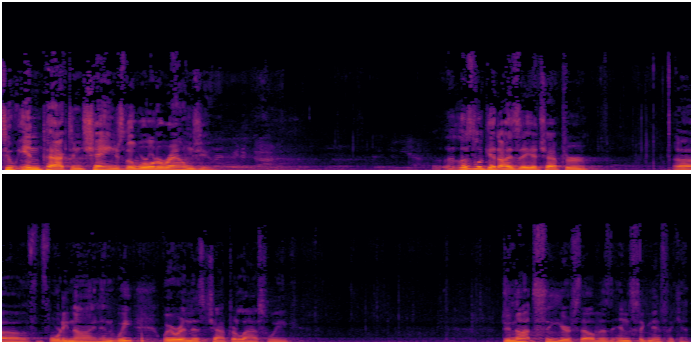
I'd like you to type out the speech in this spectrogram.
to impact and change the world around you. Let's look at Isaiah chapter uh, 49. And we, we were in this chapter last week. Do not see yourself as insignificant.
